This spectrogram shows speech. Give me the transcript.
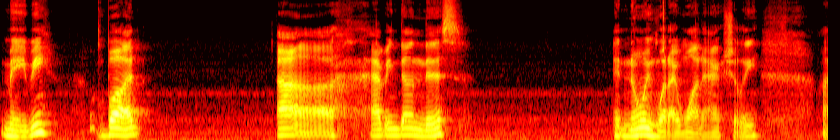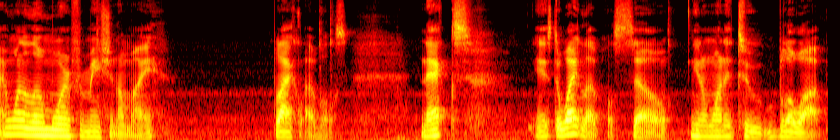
maybe, but uh, having done this and knowing what I want actually, I want a little more information on my black levels. Next is the white levels. So, you don't want it to blow up.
